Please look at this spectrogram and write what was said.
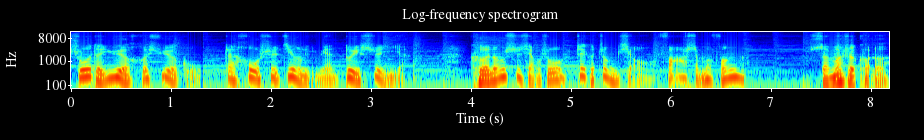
说的，月和血骨在后视镜里面对视一眼，可能是想说这个郑晓发什么疯啊？什么是可乐？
